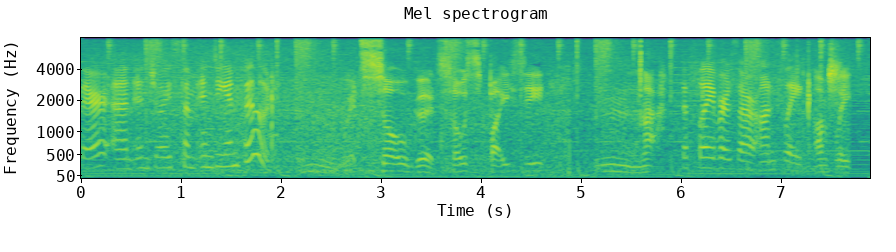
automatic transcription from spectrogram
there and enjoy some Indian food. Ooh, it's so good, so spicy. Mwah. The flavors are on fleek. On fleek.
